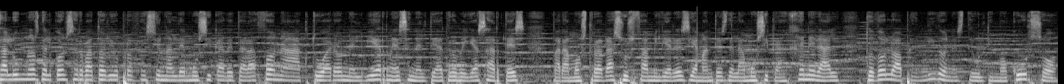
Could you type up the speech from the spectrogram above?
alumnos del Conservatorio Profesional de Música de Tarazona actuaron el viernes en el Teatro Bellas Artes para mostrar a sus familiares y amantes de la música en general todo lo aprendido en este último curso.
